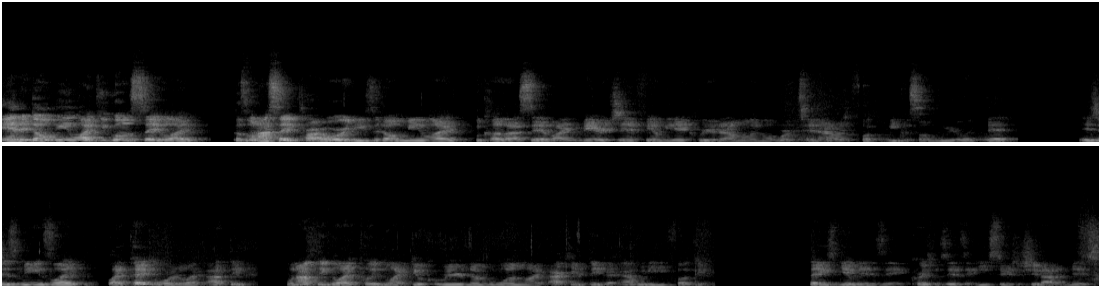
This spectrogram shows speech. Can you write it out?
and it don't mean like you gonna say like, cause when I say priorities, it don't mean like because I said like marriage and family and career that I'm only gonna work ten hours a fucking week or something weird like that. It just means like like pecking order. Like I think when I think of like putting like your career number one, like I can't think of how many fucking Thanksgivings and Christmases and Easter's and shit I done missed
